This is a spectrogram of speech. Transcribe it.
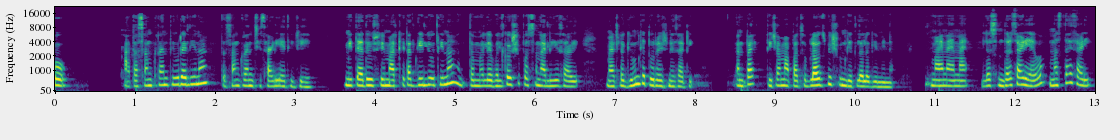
हो. आता संक्रांती उरली ना तर संक्रांतची साडी आहे तिची. मी त्या दिवशी मार्केटात गेली होती ना तर मला भलकशी पसंत आली ही साडी? म्हटलं घेऊन घेतो रजनीसाठी. आणि पाय तिच्या मापाचं ब्लाऊज बी शिवून घेतलं लगे मी ना. नाही नाही. लय सुंदर साडी आहे हो मस्त आहे साडी.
